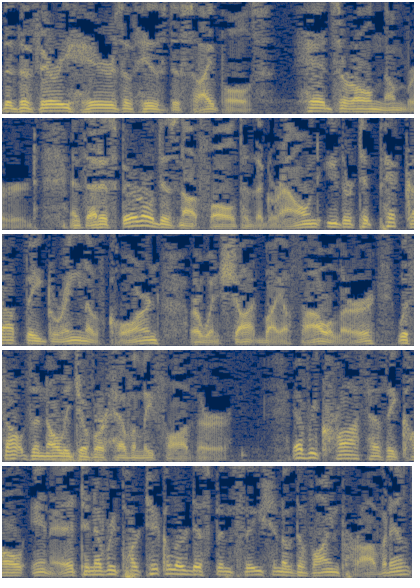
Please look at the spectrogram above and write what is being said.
that the very hairs of His disciples, heads are all numbered, and that a sparrow does not fall to the ground either to pick up a grain of corn or when shot by a fowler without the knowledge of our heavenly Father. Every cross has a call in it, and every particular dispensation of divine providence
